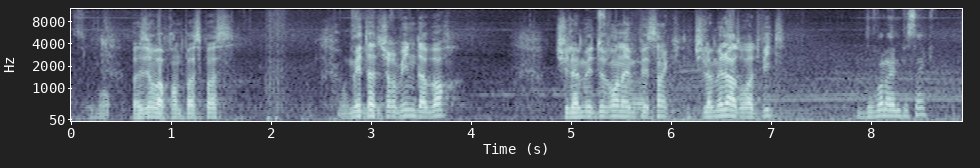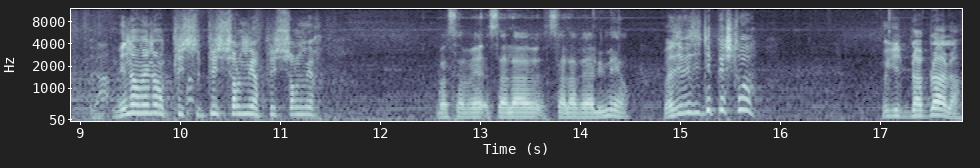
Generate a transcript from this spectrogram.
C'est bon. Vas-y, on va prendre passe-passe. Mets ta turbine d'abord. Tu la mets devant la MP5. Tu la mets là à droite, vite. Devant la MP5 Mais non, mais non, plus, plus sur le mur, plus sur le mur. Bah, ça, avait- ça l'a- ça l'avait allumé. Hein. Vas-y, vas-y, dépêche-toi. Au lieu de blabla là.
